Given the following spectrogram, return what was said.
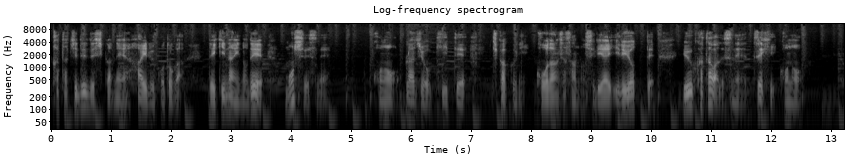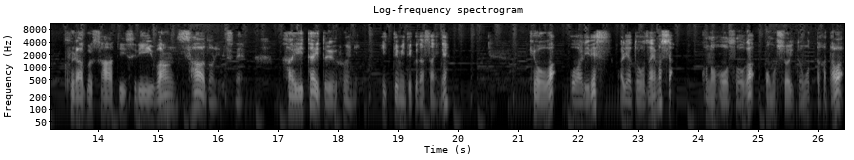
形ででしかね、入ることができないので、もしですね、このラジオを聞いて、近くに講談社さんの知り合いいるよっていう方はですね、ぜひこのクラブ33ワンサードにですね、入りたいというふうに言ってみてくださいね。今日は終わりです。ありがとうございました。この放送が面白いと思った方は、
